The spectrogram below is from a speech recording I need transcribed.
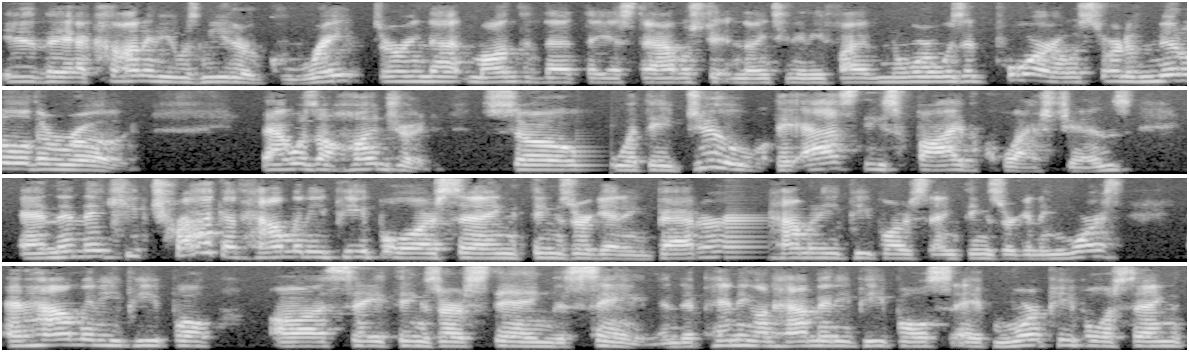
the economy was neither great during that month that they established it in 1985, nor was it poor. It was sort of middle of the road. That was 100. So what they do, they ask these five questions, and then they keep track of how many people are saying things are getting better, how many people are saying things are getting worse, and how many people uh, say things are staying the same. And depending on how many people say, if more people are saying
